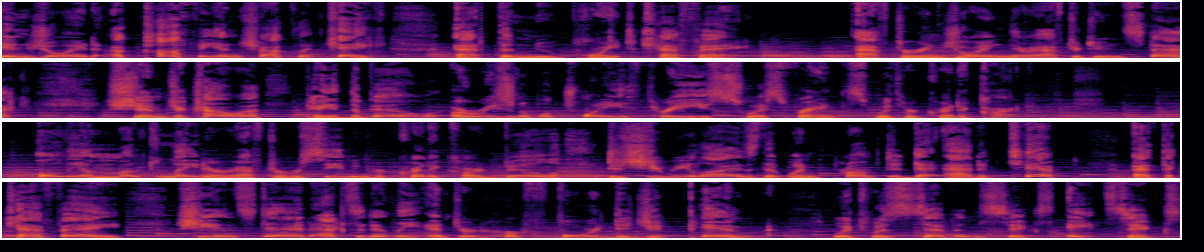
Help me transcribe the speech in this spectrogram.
enjoyed a coffee and chocolate cake at the New Point Cafe. After enjoying their afternoon snack, Shemjakawa paid the bill, a reasonable 23 Swiss francs, with her credit card. Only a month later, after receiving her credit card bill, did she realize that when prompted to add a tip at the cafe, she instead accidentally entered her four digit PIN, which was 7686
